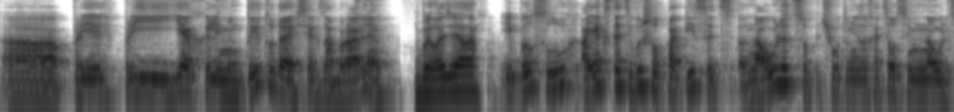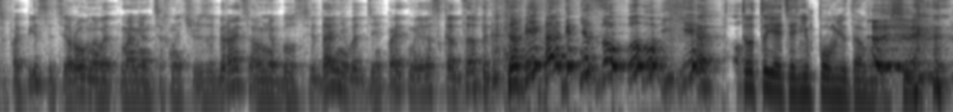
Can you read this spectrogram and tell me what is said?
а, при, приехали менты туда и всех забрали. Было дело. И был слух. А я, кстати, вышел пописать на улицу. Почему-то мне захотелось именно на улице пописать. И ровно в этот момент всех начали забирать. А у меня было свидание в этот день. Поэтому я с концерта, который я организовывал, уехал. То-то я тебя не помню там вообще.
